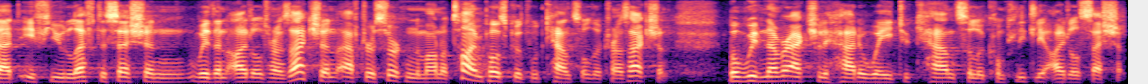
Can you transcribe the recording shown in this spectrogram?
that if you left a session with an idle transaction, after a certain amount of time, Postgres would cancel the transaction. But we've never actually had a way to cancel a completely idle session.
